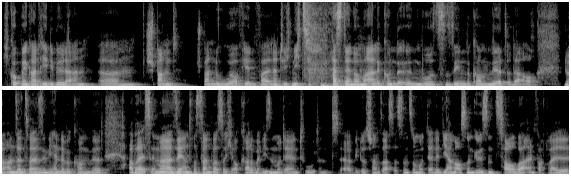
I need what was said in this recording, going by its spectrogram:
Ich gucke mir gerade hier die Bilder an. Ähm, spannend spannende Uhr auf jeden Fall. Natürlich nichts, was der normale Kunde irgendwo zu sehen bekommen wird oder auch nur ansatzweise in die Hände bekommen wird. Aber es ist immer sehr interessant, was sich auch gerade bei diesen Modellen tut. Und äh, wie du es schon sagst, das sind so Modelle, die haben auch so einen gewissen Zauber, einfach weil,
